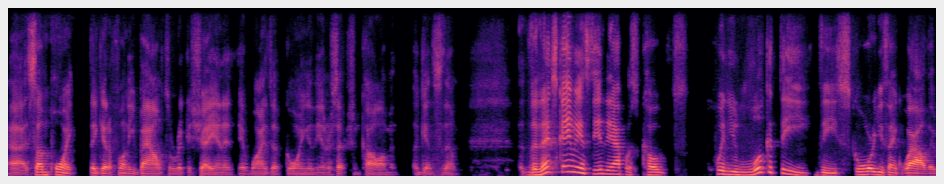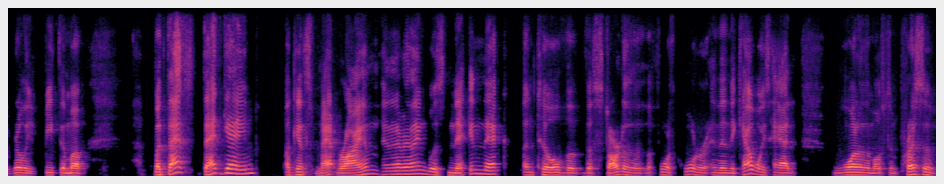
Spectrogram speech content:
uh, at some point they get a funny bounce or ricochet, and it, it winds up going in the interception column and against them. The next game against the Indianapolis Colts, when you look at the the score, you think, "Wow, they really beat them up." But that that game against Matt Ryan and everything was neck and neck until the the start of the, the fourth quarter, and then the Cowboys had one of the most impressive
